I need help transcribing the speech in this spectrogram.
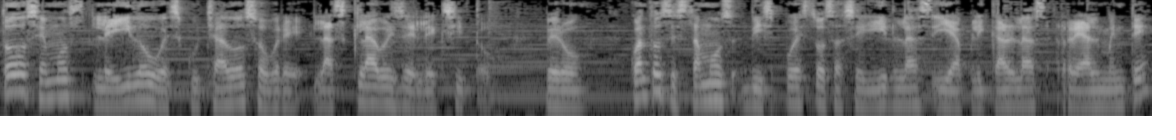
Todos hemos leído o escuchado sobre las claves del éxito, pero ¿cuántos estamos dispuestos a seguirlas y aplicarlas realmente?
